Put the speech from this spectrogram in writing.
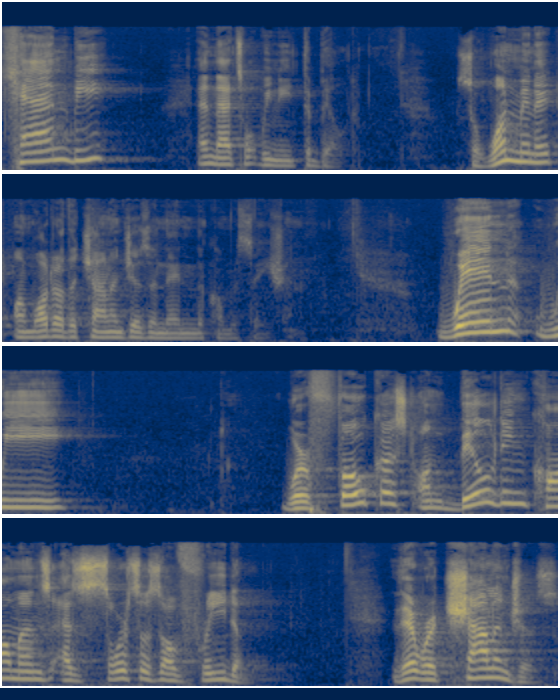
can be, and that's what we need to build. So, one minute on what are the challenges and then the conversation. When we were focused on building commons as sources of freedom, there were challenges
